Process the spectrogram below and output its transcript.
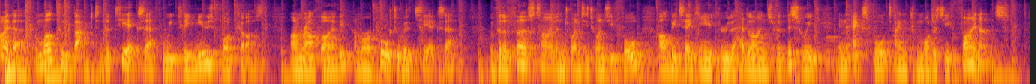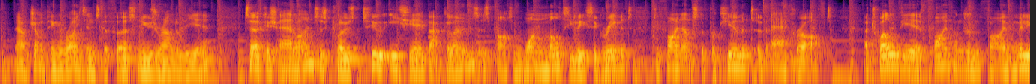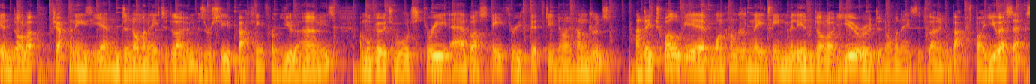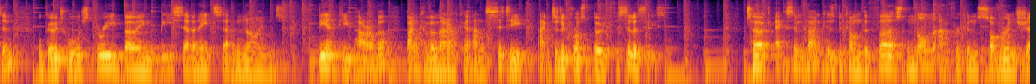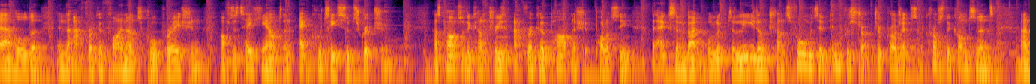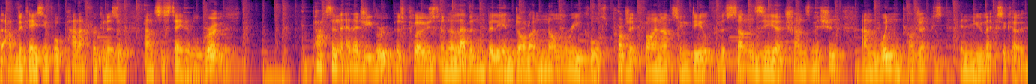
Hi there, and welcome back to the TXF Weekly News Podcast. I'm Ralph Ivey, I'm a reporter with TXF, and for the first time in 2024, I'll be taking you through the headlines for this week in export and commodity finance. Now, jumping right into the first news round of the year, Turkish Airlines has closed two ECA backed loans as part of one multi lease agreement to finance the procurement of aircraft. A 12 year, $505 million Japanese yen denominated loan has received backing from Euler Hermes and will go towards three Airbus A350 900s. And a 12 year, $118 million euro denominated loan backed by US Exim will go towards three Boeing B787-9s. BNP Paribas, Bank of America, and Citi acted across both facilities. Turk Exim Bank has become the first non African sovereign shareholder in the Africa Finance Corporation after taking out an equity subscription. As part of the country's Africa Partnership Policy, the Exim Bank will look to lead on transformative infrastructure projects across the continent and advocating for Pan Africanism and sustainable growth. Pattern Energy Group has closed an $11 billion non recourse project financing deal for the SunZia transmission and wind projects in New Mexico.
